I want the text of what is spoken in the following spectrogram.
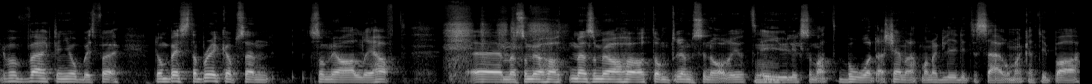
det var verkligen jobbigt för de bästa breakupsen som jag aldrig haft, eh, men, som jag har hört, men som jag har hört om drömscenariot är ju liksom att båda känner att man har glidit isär och man kan typ bara,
